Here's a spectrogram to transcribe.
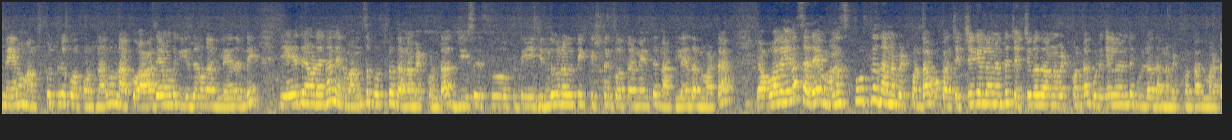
నేను మనస్ఫూర్తిగా కోరుకుంటున్నాను. నాకు ఆ దేవుడు ఈ దేవుడు అని లేదండి. ఏ దేవుడైనా నేను మనస్ఫూర్తిగా దండం పెట్టుకుంటా. జీసస్ ఒకటి హిందువులు ఒకటి క్రిస్టియన్స్ ఒకటి అయితే నాకు లేదనమాట. ఎవరైనా సరే మనస్ఫూర్తిగా దండం పెట్టుకుంటా. ఒక చర్చికి వెళ్ళాలంటే చర్చిలో దండం పెట్టుకుంటా. గుడికి వెళ్ళాలంటే గుడిలో దండం పెట్టుకుంటా అనమాట.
